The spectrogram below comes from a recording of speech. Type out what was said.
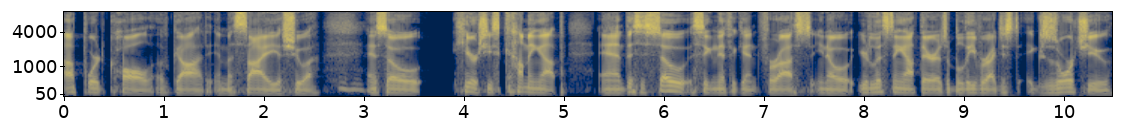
upward call of God in Messiah Yeshua. Mm-hmm. And so here she's coming up and this is so significant for us. You know you're listening out there as a believer i just exhort you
